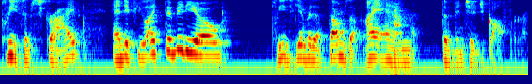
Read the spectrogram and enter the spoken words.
Please subscribe. And if you like the video, please give it a thumbs up. I am the Vintage Golfer.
